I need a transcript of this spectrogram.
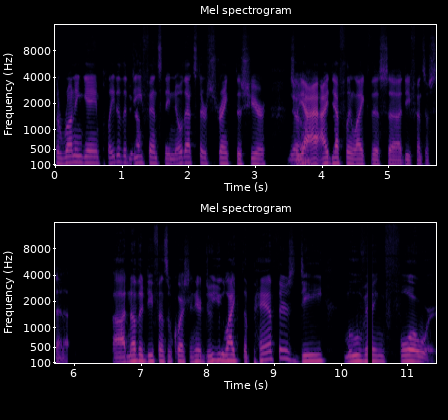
the running game, play to the Yeah. defense? They know that's their strength this year. So yeah, I, I definitely like this uh, defensive setup. Uh, another defensive question here: Do you like the Panthers D moving forward?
